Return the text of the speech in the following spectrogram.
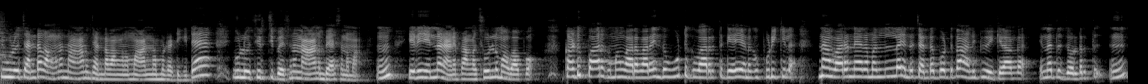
இவ்வளோ சண்டை வாங்கினா நானும் சண்டை வாங்கணுமா அண்ணன் முட்டாட்டிக்கிட்ட இவ்வளோ சிரிச்சு பேசினா நானும் பேசணுமா? ம்? என்ன என்ன நினைப்பாங்க? சொல்லுமா பார்ப்போம் கடுப்பாக இருக்குமா? வர வர இந்த வீட்டுக்கு வரத்துக்கே எனக்கு பிடிக்கல. நான் வர நேரமெல்லாம் இந்த சண்டை போட்டு தான் அனுப்பி வைக்கிறாங்க. என்னத்த சொல்கிறது ம்?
